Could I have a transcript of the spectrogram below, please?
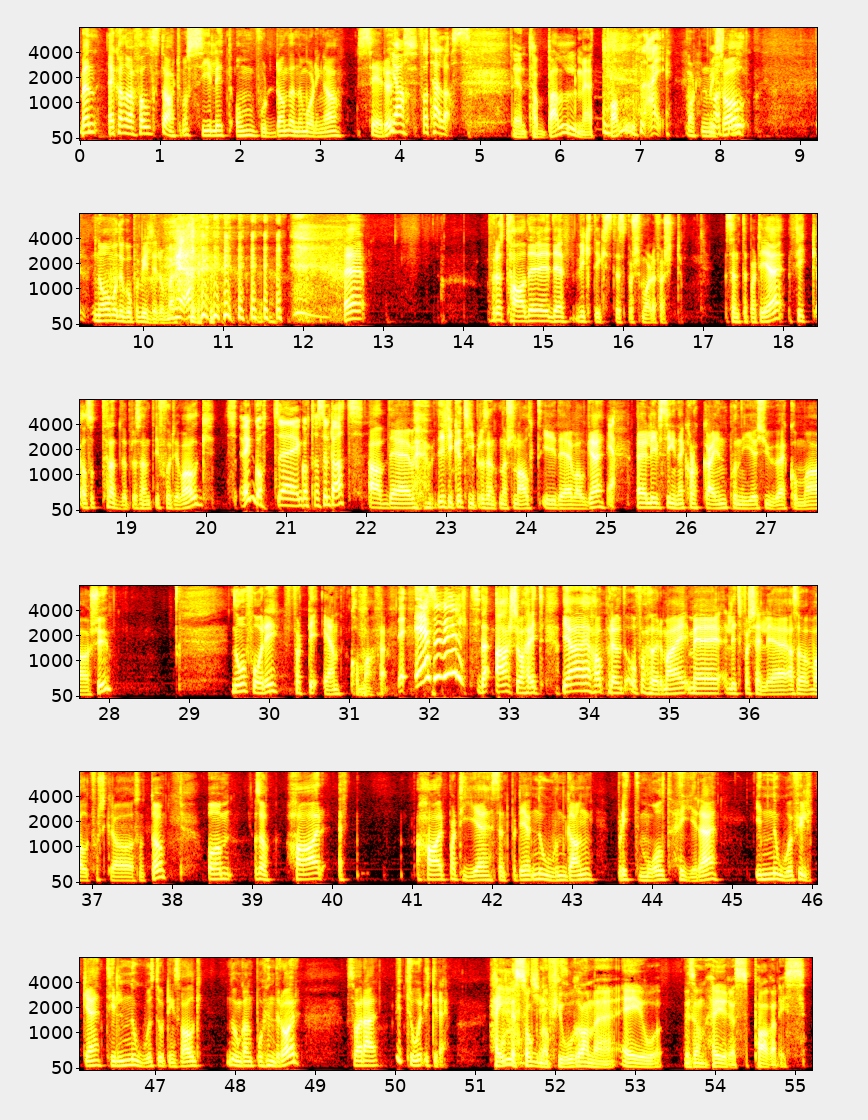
Men jeg kan i hvert fall starte med å si litt om hvordan denne målinga ser ut. Ja, fortell oss. Det er en tabell med et tall. Nei. Morten Myksvold, nå må du gå på bilderommet. Ja. For å ta det, det viktigste spørsmålet først. Senterpartiet fikk altså 30% i forrige valg. Så det er Godt, eh, godt resultat. Ja, det, De fikk jo 10% nasjonalt i det valget. Ja. Eh, Liv Signe klokka inn på 29,7. Nå får de 41,5. Det er så Det er så høyt. Jeg har prøvd å forhøre meg med litt forskjellige altså valgforskere og sånt. også, Om altså, har, har partiet Senterpartiet noen gang blitt målt høyere i noe fylke til noe stortingsvalg noen gang på 100 år? Svaret er vi tror ikke det. Hele Sogn og. Fjordane er jo liksom Høyres paradis.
